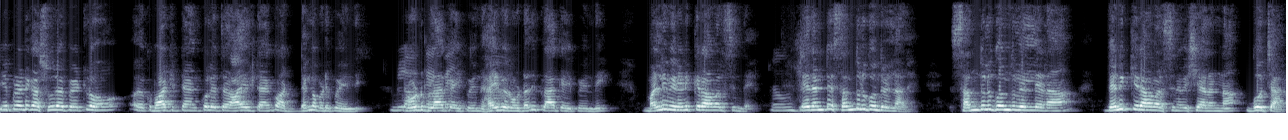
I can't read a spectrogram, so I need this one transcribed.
ఎప్పుడంటే సూర్యాపేటలో ఒక వాటర్ ట్యాంకు లేదా ఆయిల్ ట్యాంకు అడ్డంగా పడిపోయింది. రోడ్డు బ్లాక్ అయిపోయింది. హైవే రోడ్ అది బ్లాక్ అయిపోయింది. మళ్ళీ మీరు వెనక్కి రావాల్సిందే. లేదంటే సందులు గొంతులు వెళ్ళాలి. సందులు గొంతులు వెళ్ళినా వెనక్కి రావాల్సిన విషయాలన్నా గోచారం.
